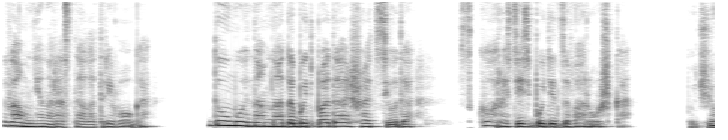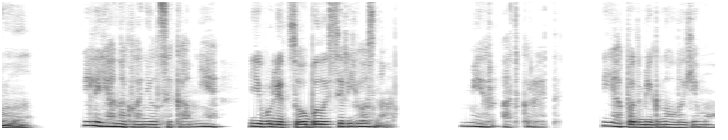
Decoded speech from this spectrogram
Во мне нарастала тревога. Думаю, нам надо быть подальше отсюда. Скоро здесь будет заварушка. Почему? Илья наклонился ко мне, Его лицо было серьезным. Мир открыт. Я подмигнула ему.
